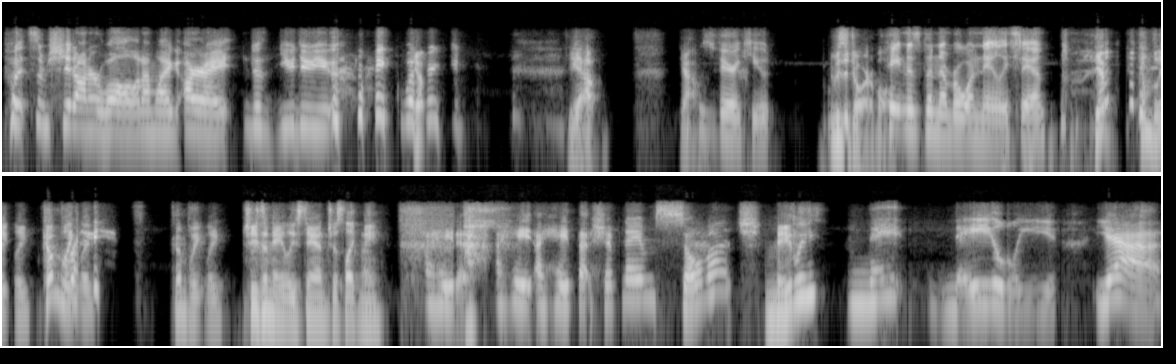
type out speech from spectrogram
put some shit on her wall, and I'm like, all right, just you do you. like, what Yep. are you? Yeah. Yeah. It was very cute. It was adorable. Peyton is the number one Nayley stan. Yep. Completely. Completely. Right? Completely. She's an Ailey stan, just like me. I hate it. I hate. I hate that ship name so much. Nayley? Nate, Nayley. Yeah.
